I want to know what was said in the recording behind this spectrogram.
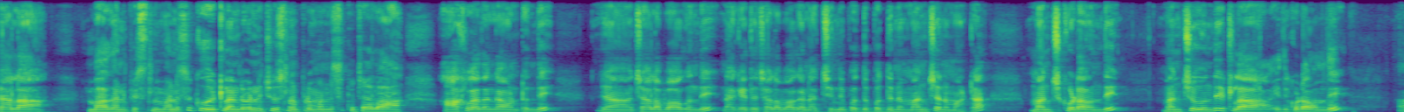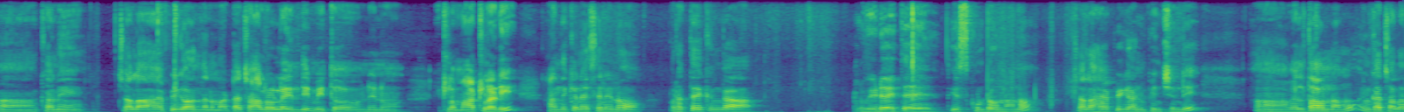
చాలా బాగా అనిపిస్తుంది. మనసుకు ఇట్లాంటివన్నీ చూసినప్పుడు మనసుకు చాలా ఆహ్లాదంగా ఉంటుంది. చాలా బాగుంది. నాకైతే చాలా బాగా నచ్చింది. పొద్దు పొద్దున్నే మంచు అనమాట మంచు కూడా ఉంది. మంచు ఉంది ఇట్లా ఇది కూడా ఉంది. కానీ చాలా హ్యాపీగా ఉందన్నమాట. చాలా రోజులు అయింది మీతో నేను ఇట్లా మాట్లాడి. అందుకనేసి నేను ప్రత్యేకంగా వీడియో అయితే తీసుకుంటూ ఉన్నాను. చాలా హ్యాపీగా అనిపించింది. వెళ్తూ వెళ్తా ఉన్నాము. ఇంకా చాలా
